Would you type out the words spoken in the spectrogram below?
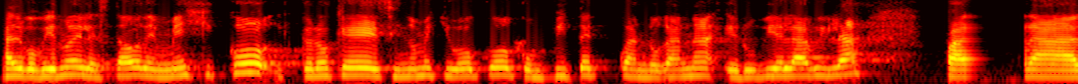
al gobierno del Estado de México, creo que, si no me equivoco, compite cuando gana Erubiel Ávila, para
